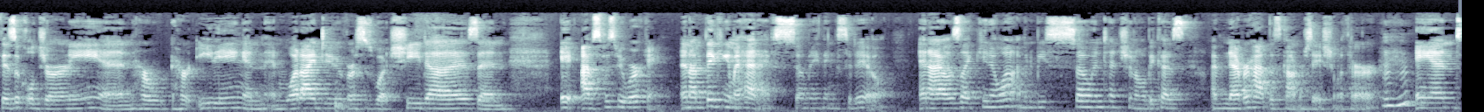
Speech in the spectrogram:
physical journey and her her eating and and what I do versus what she does and it, I'm supposed to be working and I'm thinking in my head I have so many things to do and I was like you know what I'm going to be so intentional because I've never had this conversation with her mm-hmm. and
